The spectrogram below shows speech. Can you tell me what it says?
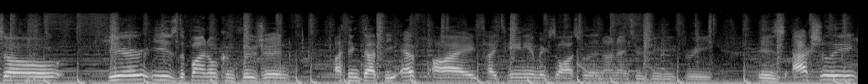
So here is the final conclusion. I think that the FI titanium exhaust for the 992 GT3 is actually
